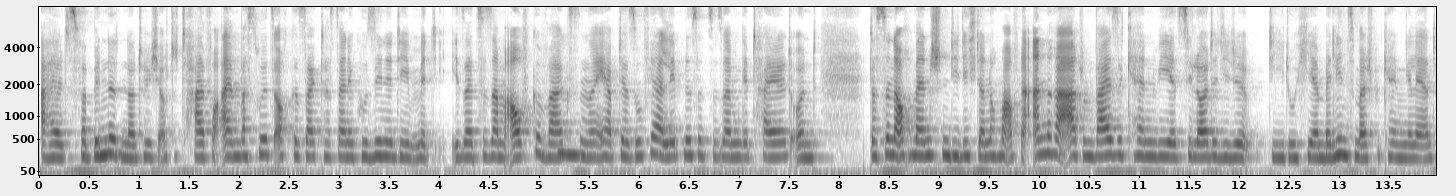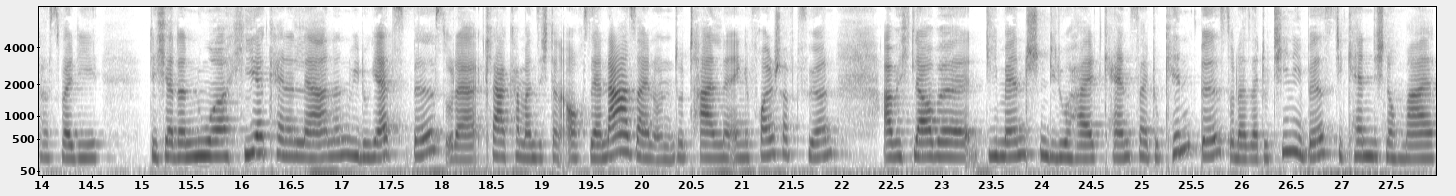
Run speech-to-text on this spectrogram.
halt, es verbindet natürlich auch total, vor allem, was du jetzt auch gesagt hast, deine Cousine, die mit, ihr seid zusammen aufgewachsen, mhm. ne? ihr habt ja so viele Erlebnisse zusammen geteilt und das sind auch Menschen, die dich dann nochmal auf eine andere Art und Weise kennen, wie jetzt die Leute, die du, die du hier in Berlin zum Beispiel kennengelernt hast, weil die dich ja dann nur hier kennenlernen, wie du jetzt bist. Oder klar kann man sich dann auch sehr nah sein und total eine enge Freundschaft führen. Aber ich glaube, die Menschen, die du halt kennst, seit du Kind bist oder seit du Teenie bist, die kennen dich nochmal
